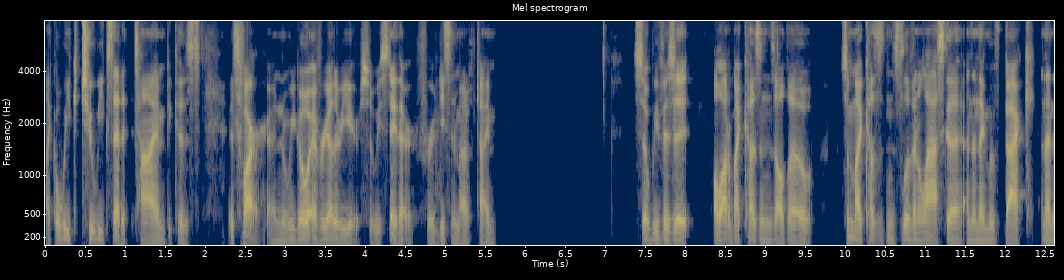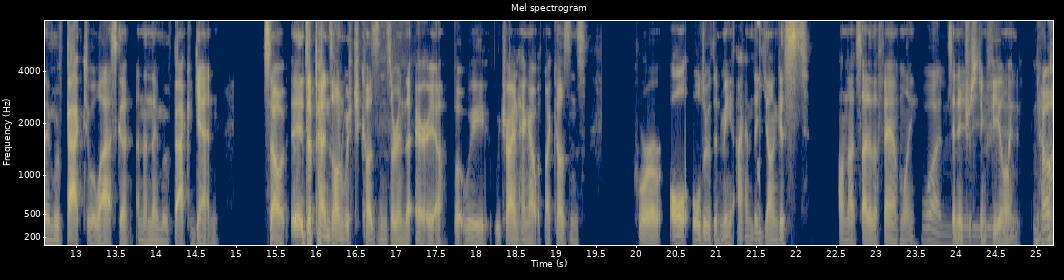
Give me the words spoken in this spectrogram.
like a week, two weeks at a time because it's far and we go every other year. So we stay there for a decent amount of time. So we visit a lot of my cousins, although some of my cousins live in Alaska and then they move back and then they move back to Alaska and then they move back again. So it depends on which cousins are in the area, but we we try and hang out with my cousins who are all older than me. I am the youngest on that side of the family. What? It's an interesting feeling. No.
